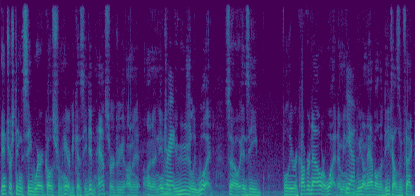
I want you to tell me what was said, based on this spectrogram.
interesting to see where it goes from here because he didn't have surgery on, a, on an injury Right. you usually would. So is he fully recovered now or what? I mean, Yeah. we don't have all the details. In fact,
